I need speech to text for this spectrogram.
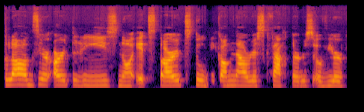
clogs your arteries, no? It starts to become now risk factors of your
